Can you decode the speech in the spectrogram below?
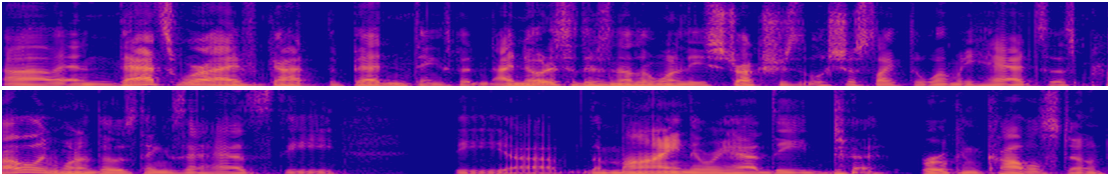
Uh, and that's where I've got the bed and things. But I noticed that there's another one of these structures that looks just like the one we had. So it's probably one of those things that has the the uh, the mine that we had the broken cobblestone.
